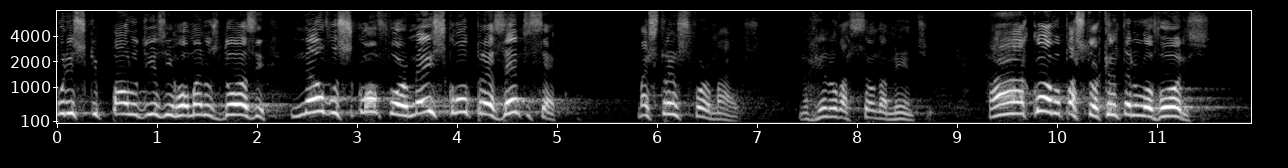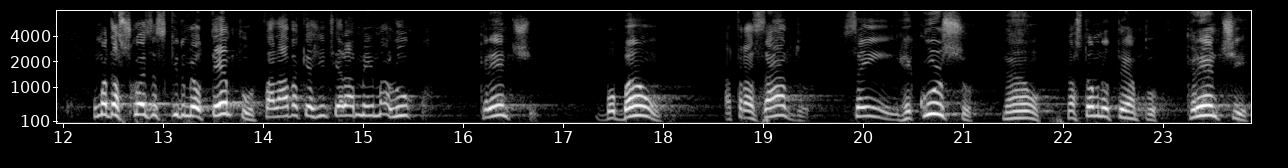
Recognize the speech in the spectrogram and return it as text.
Por isso que Paulo diz em Romanos 12: Não vos conformeis com o presente século, mas transformai-vos na renovação da mente. Ah, como, pastor? Cantando louvores. Uma das coisas que no meu tempo falava que a gente era meio maluco, crente, bobão, atrasado, sem recurso não, nós estamos no tempo. Crente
